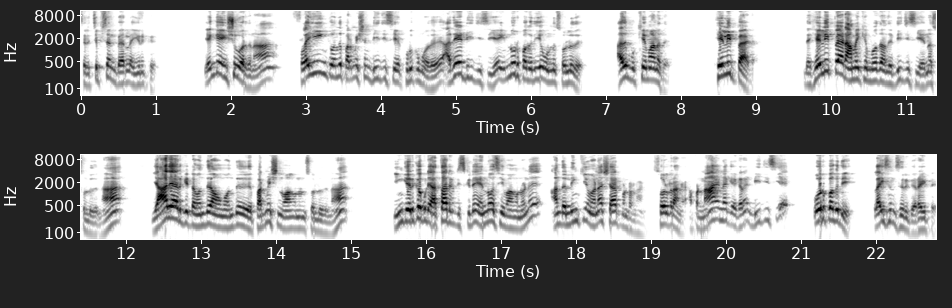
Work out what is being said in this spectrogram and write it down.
சரி சிப்சன் பேரில் இருக்குது எங்கே இஷ்யூ வருதுன்னா ஃப்ளையிங்க்கு வந்து பர்மிஷன் டிஜிசியை கொடுக்கும்போது அதே டிஜிசியை இன்னொரு பகுதியை ஒன்று சொல்லுது. அது முக்கியமானது. ஹெலிபேட் இந்த ஹெலிபேட் அமைக்கும் போது அந்த டிஜிசி என்ன சொல்லுதுன்னா யார் யார்கிட்ட வந்து அவங்க வந்து பர்மிஷன் வாங்கணும்னு சொல்லுதுன்னா இங்கே இருக்கக்கூடிய அத்தாரிட்டிஸ் கிட்ட என்ஓசி வாங்கணும்னு அந்த லிங்கையும் வேணால் ஷேர் பண்ணுறேன் நான். சொல்கிறாங்க அப்போ நான் என்ன கேட்குறேன் டிஜிசியே ஒரு பகுதி லைசன்ஸ் இருக்குது ரைட்டு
